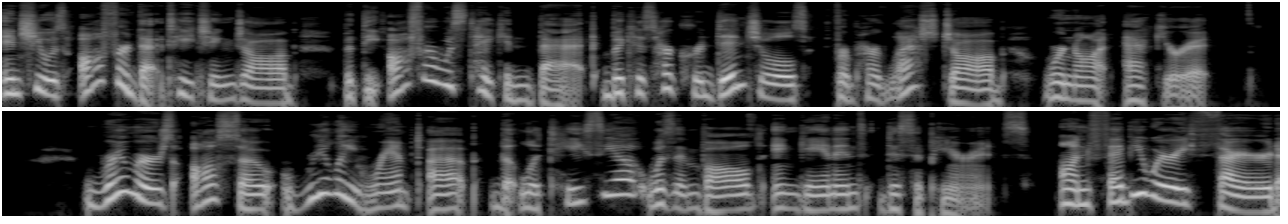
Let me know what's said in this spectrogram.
and she was offered that teaching job, but the offer was taken back because her credentials from her last job were not accurate. Rumors also really ramped up that Letecia was involved in Gannon's disappearance. On February 3rd,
